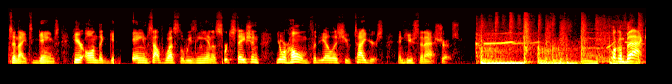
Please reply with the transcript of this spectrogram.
tonight's games here on the game Southwest Louisiana Sports Station, your home for the LSU Tigers and Houston Astros. Welcome back.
